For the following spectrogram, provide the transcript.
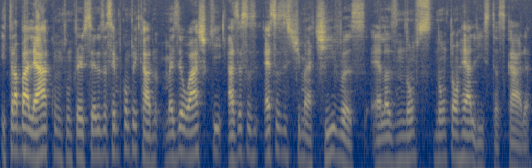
E trabalhar com, com terceiros é sempre complicado. Mas eu acho que as, essas, essas estimativas, elas não não tão realistas, cara.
